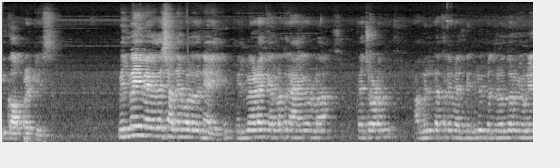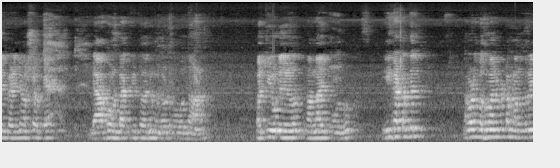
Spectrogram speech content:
ഈ കോപ്പറേറ്റീവ്സ്. മിൽമയും ഏകദേശം അതേപോലെ തന്നെ ആയിരിക്കും മിൽമയുടെ കേരളത്തിലാകെയുള്ള കച്ചവടം അമിലിന്റെ അത്രയും വരുന്നെങ്കിലും ഇപ്പൊ തിരുവനന്തപുരം യൂണിയൻ കഴിഞ്ഞ വർഷമൊക്കെ ലാഭം ഉണ്ടാക്കിയിട്ട് തന്നെ മുന്നോട്ട് പോകുന്നതാണ്. മറ്റു യൂണിയനുകളും നന്നായി പോകുന്നു. ഈ ഘട്ടത്തിൽ നമ്മുടെ ബഹുമാനപ്പെട്ട മന്ത്രി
